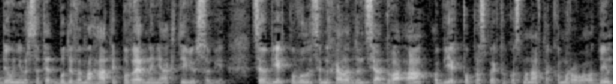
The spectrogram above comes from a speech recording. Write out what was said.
де університет буде вимагати повернення активів собі. Це об'єкт по вулиці Михайла Донця, 2А, об'єкт по проспекту Космонавта Комарова, 1,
